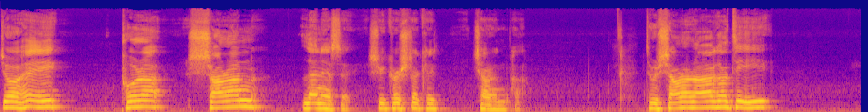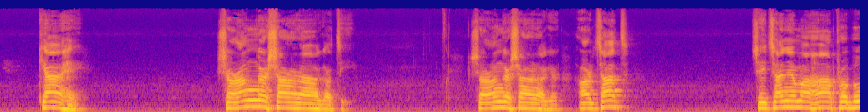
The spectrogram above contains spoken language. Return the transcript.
जो है, पूरा शरण लेने से श्री कृष्ण के चरण पर तो शरणागति क्या है शरंग शरणागति शरंग शरणागति अर्थात चैतन्य महाप्रभु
